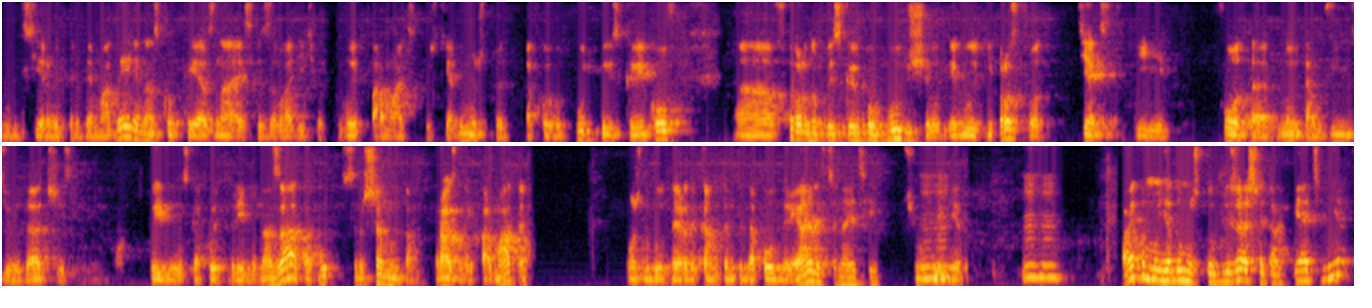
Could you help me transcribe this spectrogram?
индексировать 3D-модели, насколько я знаю, если заводить вот в их формате. То есть я думаю, что это такой вот путь поисковиков э, в сторону поисковиков будущего, где будет не просто вот текст и фото, ну и там видео, да, через, появилось какое-то время назад, а будут совершенно там разные форматы. Можно будет, наверное, контент и до полной реальности найти, почему бы mm-hmm. и нет. Mm-hmm. Поэтому я думаю, что в ближайшие там 5 лет,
